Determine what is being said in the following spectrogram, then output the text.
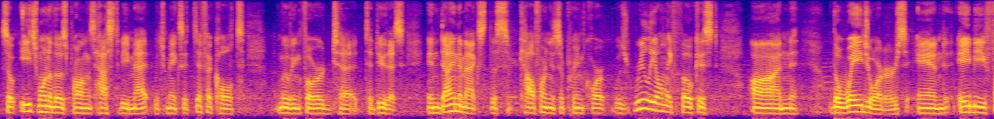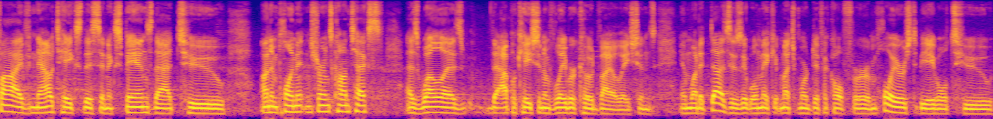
So each one of those prongs has to be met, which makes it difficult moving forward to, to do this. In Dynamex, the California Supreme Court was really only focused on the wage orders, and AB5 now takes this and expands that to unemployment insurance context as well as the application of labor code violations. And what it does is it will make it much more difficult for employers to be able to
